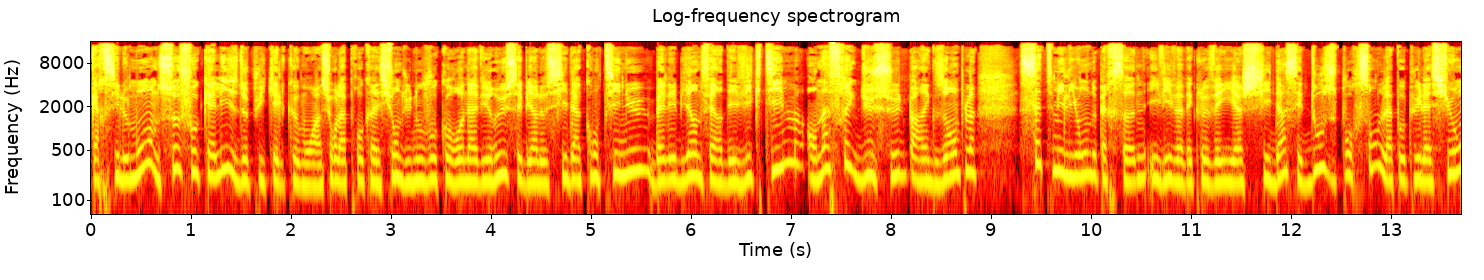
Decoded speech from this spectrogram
Car si le monde se focalise depuis quelques mois sur la progression du nouveau coronavirus, eh bien le sida continue bel et bien de faire des victimes. En Afrique du Sud, par exemple, 7 millions de personnes y vivent avec le VIH-sida. C'est 12% de la population.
